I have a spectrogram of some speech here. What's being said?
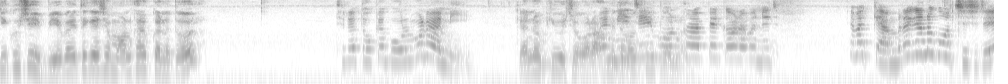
কি খুশি? বিয়ে বাড়ি থেকে এসে মন খারাপ কেন তোর? সেটা তোকে বলব না আমি। কেন? কি হয়েছে? বলো আমি তোমাকে কি মন বললাম খারাপের কারণ আমার নিজে এবার ক্যামেরা কেন করছিস রে?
